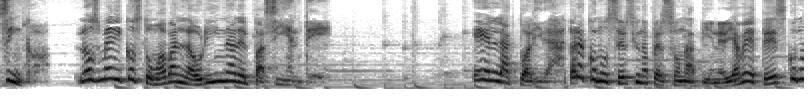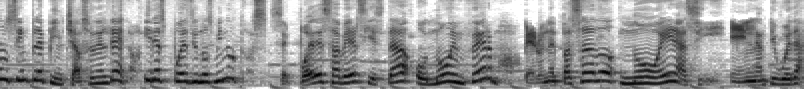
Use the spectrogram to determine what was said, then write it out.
5. Los médicos tomaban la orina del paciente. En la actualidad, para conocer si una persona tiene diabetes con un simple pinchazo en el dedo y después de unos minutos, se puede saber si está o no enfermo. Pero en el pasado no era así. En la antigüedad,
